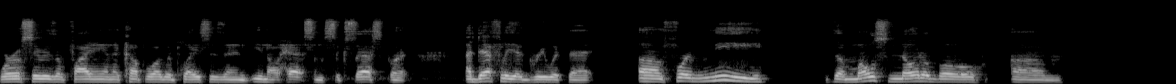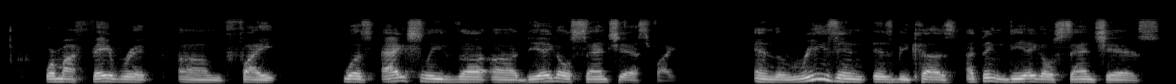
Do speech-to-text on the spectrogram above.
World Series of Fighting in a couple other places and, you know, had some success. But I definitely agree with that. Um, for me, the most notable um, or my favorite um, fight was actually the uh, Diego Sanchez fight. And the reason is because I think Diego Sanchez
